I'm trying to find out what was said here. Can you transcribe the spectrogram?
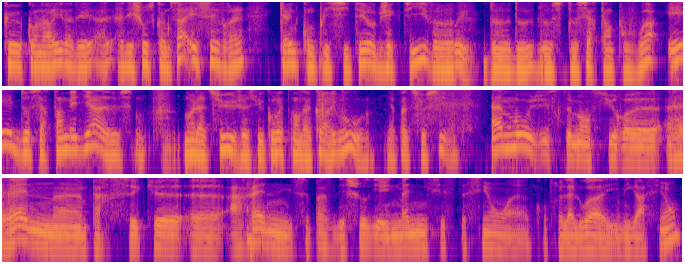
qu'on arrive à des, à, des, choses comme ça. Et c'est vrai qu'il y a une complicité objective euh, de, de, de, certains pouvoirs et de certains médias. Euh, moi là-dessus, je suis complètement d'accord avec vous. Il n'y a pas de souci. Hein. Un mot justement sur euh, Rennes, parce que à Rennes, il se passe des choses. Il y a une manifestation contre la loi immigration.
